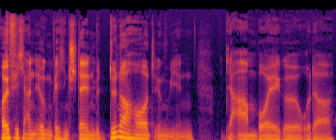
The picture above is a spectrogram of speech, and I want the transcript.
häufig an irgendwelchen Stellen mit dünner Haut, irgendwie in der Armbeuge oder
